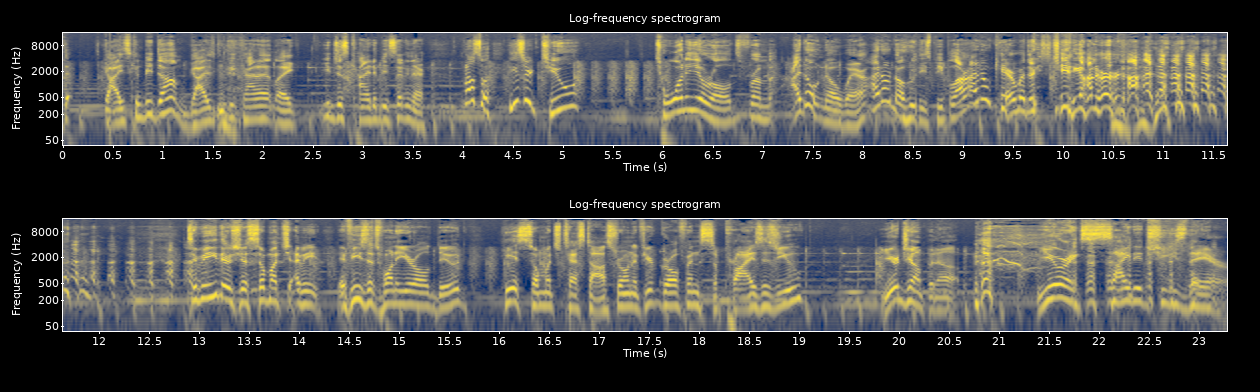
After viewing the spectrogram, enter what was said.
th- guys can be dumb. Guys can be kind of like, you just kind of be sitting there. But also, these are two 20 year olds from I don't know where. I don't know who these people are. I don't care whether he's cheating on her or not. to me, there's just so much. I mean, if he's a 20 year old dude, he has so much testosterone. If your girlfriend surprises you, you're jumping up. you're excited she's there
